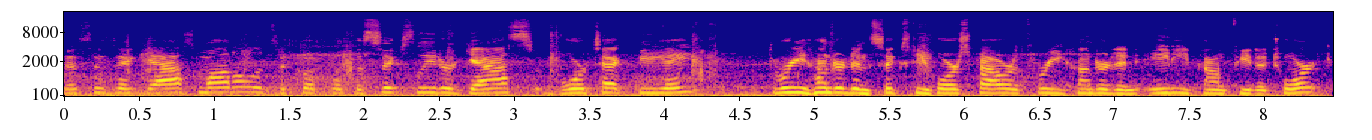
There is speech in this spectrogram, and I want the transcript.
this is a gas model. It's equipped with the 6 liter gas Vortec V8, 360 horsepower, 380 pound-feet of torque.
